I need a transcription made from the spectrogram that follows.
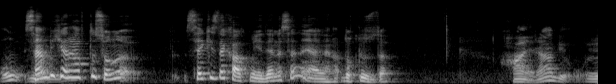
Ol- Sen bir kere hafta sonu 8'de kalkmayı denesene yani 9'da. Hayır abi. e,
